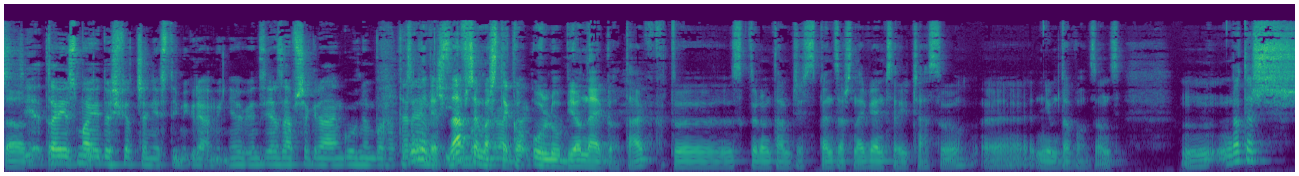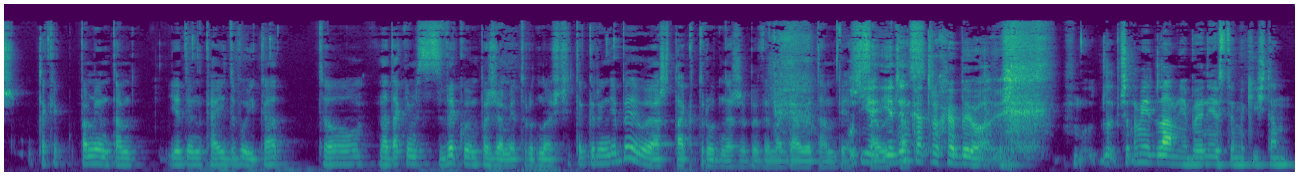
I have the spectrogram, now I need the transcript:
To- to, to- jest moje doświadczenie z tymi grami, nie? Więc ja zawsze grałem głównym bohaterem. Znaczy, no wiesz, ci zawsze masz tego tak. ulubionego, tak? Który, z którym tam gdzieś spędzasz najwięcej czasu, e, nim dowodząc. Mm, No też, tak jak pamiętam, jedynka i dwójka, to na takim zwykłym poziomie trudności te gry nie były aż tak trudne, żeby wymagały tam, wiesz, Je, jedynka czas... trochę była. Przynajmniej dla mnie, bo ja nie jestem jakiś tam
